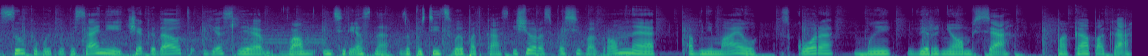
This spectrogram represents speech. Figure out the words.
Ссылка будет в описании. Check it out, если вам интересно запустить свой подкаст. Еще раз спасибо огромное. Обнимаю. Скоро мы вернемся. Пока-пока.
